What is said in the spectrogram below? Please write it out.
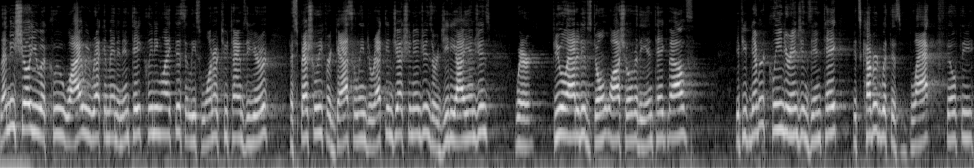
Let me show you a clue why we recommend an intake cleaning like this at least one or two times a year, especially for gasoline direct injection engines or GDI engines where fuel additives don't wash over the intake valves. If you've never cleaned your engine's intake, it's covered with this black, filthy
